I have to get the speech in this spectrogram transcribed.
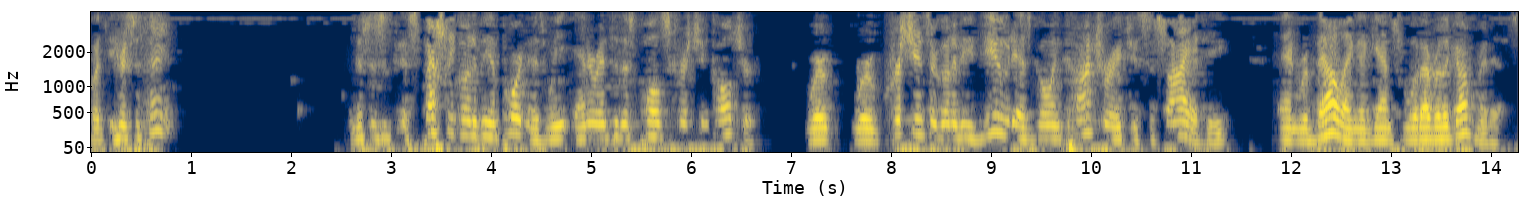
But here's the thing. This is especially going to be important as we enter into this post-Christian culture, where, where Christians are going to be viewed as going contrary to society and rebelling against whatever the government is.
